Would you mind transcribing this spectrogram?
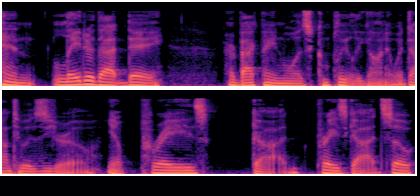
And later that day, her back pain was completely gone. It went down to a zero. You know, praise God. Praise God. So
